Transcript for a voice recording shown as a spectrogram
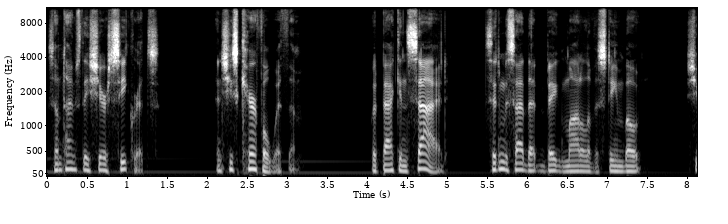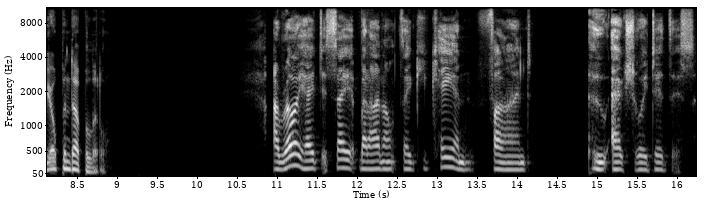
Sometimes they share secrets, and she's careful with them. But back inside, sitting beside that big model of a steamboat, she opened up a little. I really hate to say it, but I don't think you can find who actually did this.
